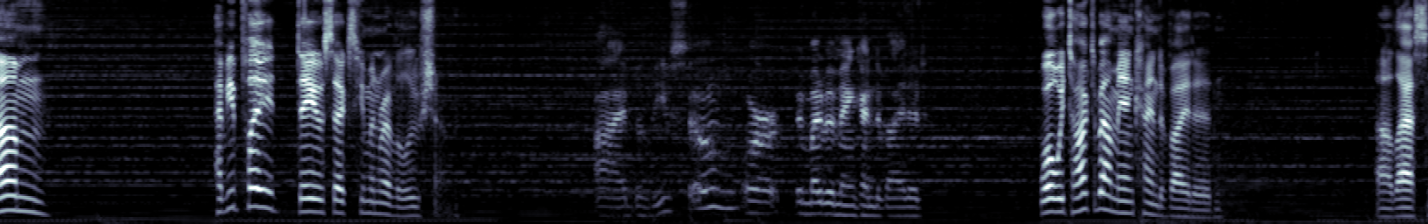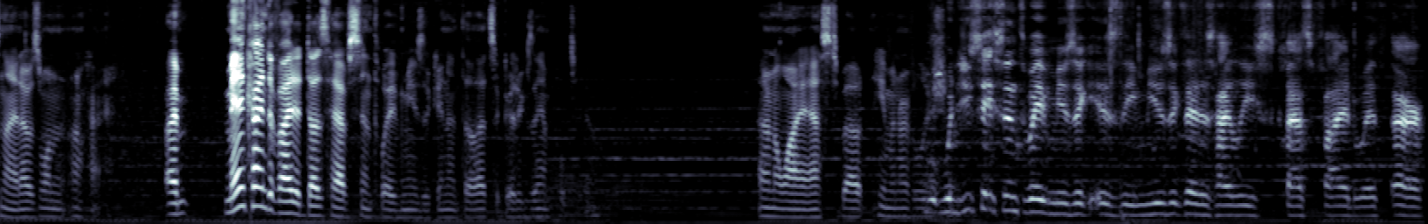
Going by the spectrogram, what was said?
Um, have you played Deus Ex: Human Revolution? I believe so, or it might have been Mankind Divided. Well, we talked about Mankind Divided uh, last night. I was one. Okay, I'm Mankind Divided does have synthwave music in it, though. That's a good example too. I don't know why I asked about Human Revolution. Would you say synthwave music is the music that is highly classified with, or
